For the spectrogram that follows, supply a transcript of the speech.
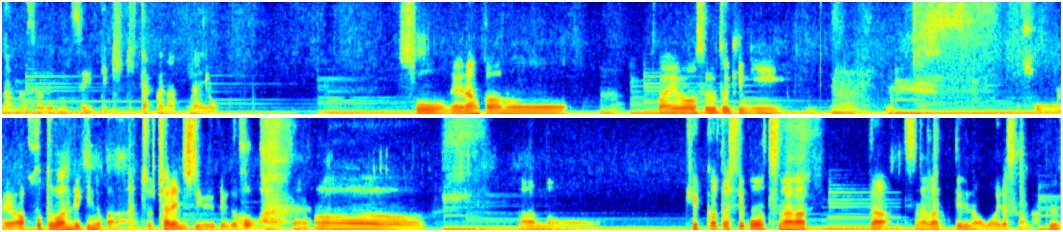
なんかそれについて聞きたくなったよ。そうね。なんかあのうん。ー対話をするときに、うん。これは言葉にできるのかな？ちょっとチャレンジしてみるけど。あのー結果としてこう、つながった、つながってるのを思い出す感覚？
